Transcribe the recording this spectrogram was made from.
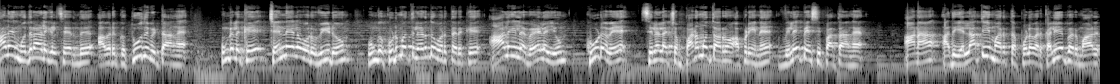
ஆலை முதலாளிகள் சேர்ந்து அவருக்கு தூது விட்டாங்க. உங்களுக்கு சென்னையில் ஒரு வீடும் உங்க குடும்பத்திலிருந்து ஒருத்தருக்கு ஆலையில வேலையும் கூடவே சில லட்சம் பணமும் தரோம் அப்படின்னு விலை பேசி பார்த்தாங்க. ஆனா அது எல்லாத்தையும் மறுத்த புலவர் கலிய பெருமாள்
